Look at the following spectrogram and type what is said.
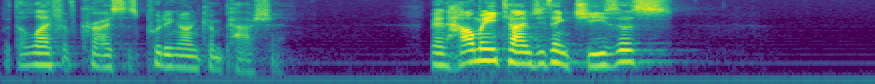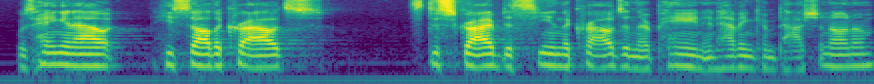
But the life of Christ is putting on compassion. Man, how many times do you think Jesus was hanging out? He saw the crowds. It's described as seeing the crowds and their pain and having compassion on them.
